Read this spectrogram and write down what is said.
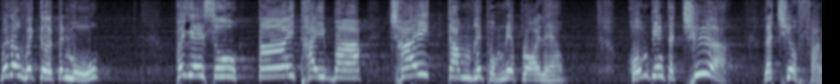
ไม่ต้องไปเกิดเป็นหมู พระเยซูตายไถ่บาป ใช้กรรมให้ผมเรียบร้อยแล้ว ผมเพียงแต่เชื่อและเชื่อฟัง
